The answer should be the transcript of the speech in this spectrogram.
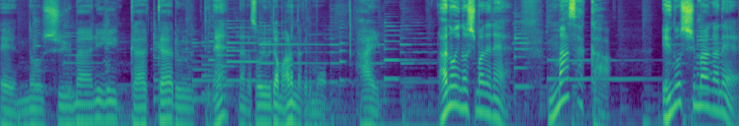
江ノ島にかかるってね。なんかそういう歌もあるんだけども。はい。あの江ノ島でねまさか江ノ島がね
